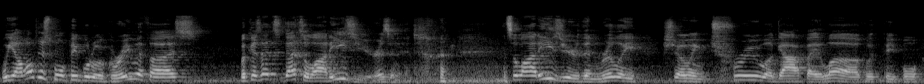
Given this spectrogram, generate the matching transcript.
We all just want people to agree with us because that's, that's a lot easier, isn't it? it's a lot easier than really showing true agape love with people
